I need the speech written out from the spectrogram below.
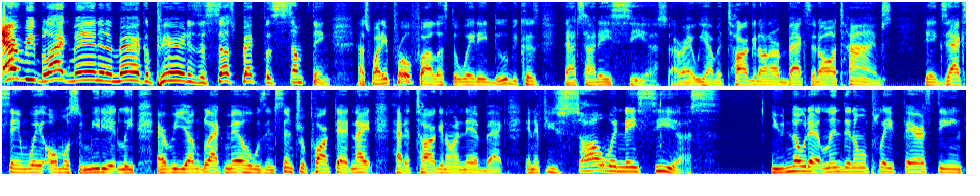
Every black man in America, period, is a suspect for something. That's why they profile us the way they do, because that's how they see us. All right, we have a target on our backs at all times. The exact same way, almost immediately, every young black male who was in Central Park that night had a target on their back. And if you saw when they see us, you know that Linda Don't Play Fairstein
